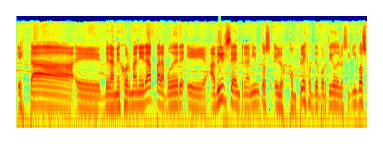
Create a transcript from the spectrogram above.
está de la mejor manera para poder abrirse a entrenamientos en los complejos de los equipos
